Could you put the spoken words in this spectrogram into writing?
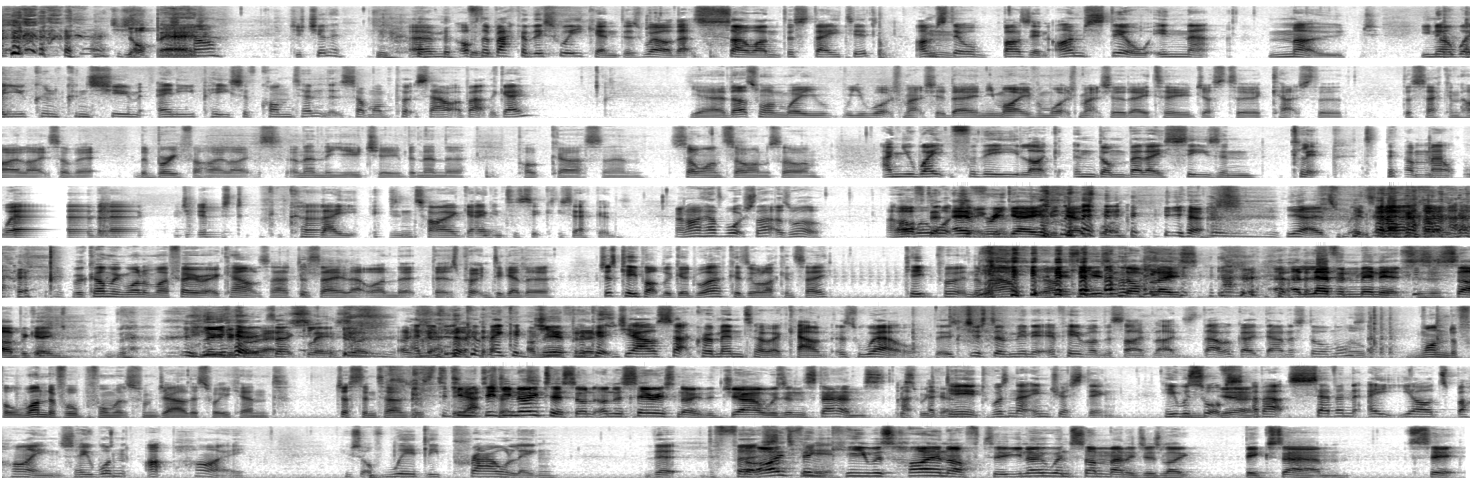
nah, just, Not bad. Just, chilling. Um, off the back of this weekend as well. That's so understated. I'm still buzzing. I'm still in that mode. You know where you can consume any piece of content that someone puts out about the game. Yeah, that's one where you you watch match of the day, and you might even watch match of the day too, just to catch the the second highlights of it, the briefer highlights, and then the YouTube, and then the podcast, and so on, so on, so on. And you wait for the like Ndombele season clip to come out where they just collate his entire game into 60 seconds. And I have watched that as well. And I will After watch every again. game, he gets one. yeah, yeah, it's it's now becoming, becoming one of my favourite accounts. I have to say that one that that's putting together. Just keep up the good work, is all I can say. Keep putting them out. His, his and Ndombele's 11 minutes as a sub against Ludogorets. Yeah, exactly. It's like, And if you could make a I'm here for duplicate this. João Sacramento account as well, there's just a minute of him on the sidelines, that would go down a storm also. Oh, wonderful, wonderful performance from João this weekend. Just in terms of Did you did you notice on, on a serious note that João was in the stands I, this I weekend? I did. Wasn't that interesting? He was mm, sort of yeah. about seven, eight yards behind, so he wasn't up high. He was sort of weirdly prowling the the first. But I tier. think he was high enough to you know when some managers like Big Sam sit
